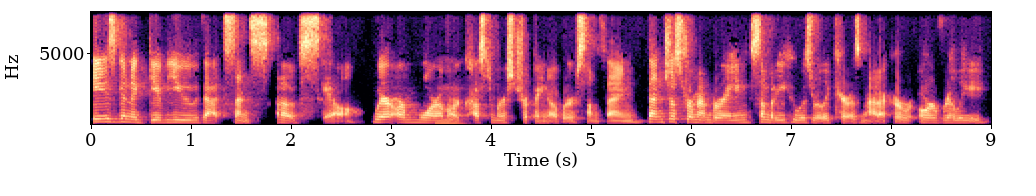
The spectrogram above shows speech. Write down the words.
is going to give you that sense of scale. Where are more mm. of our hmm. customers tripping over something than just remembering somebody who was really charismatic or, or really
